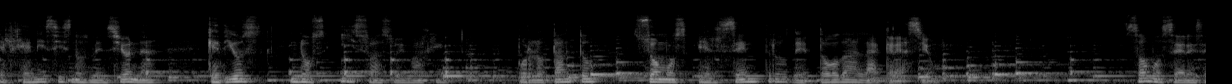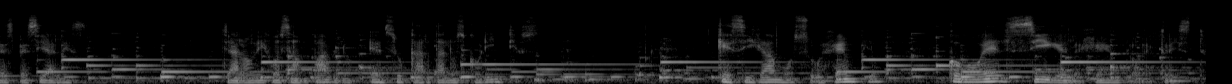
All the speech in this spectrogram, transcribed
El Génesis nos menciona que Dios nos hizo a su imagen, por lo tanto somos el centro de toda la creación. Somos seres especiales. Ya lo dijo San Pablo en su carta a los Corintios que sigamos su ejemplo como Él sigue el ejemplo de Cristo.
